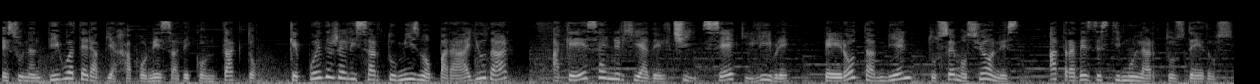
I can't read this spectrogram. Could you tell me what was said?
es una antigua terapia japonesa de contacto que puedes realizar tú mismo para ayudar a que esa energía del chi se equilibre, pero también tus emociones a través de estimular tus dedos.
